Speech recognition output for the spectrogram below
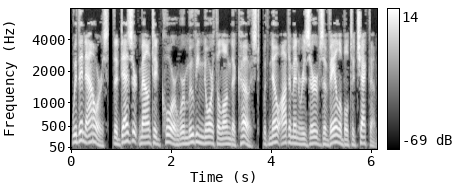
Within hours, the Desert-mounted corps were moving north along the coast, with no Ottoman reserves available to check them.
